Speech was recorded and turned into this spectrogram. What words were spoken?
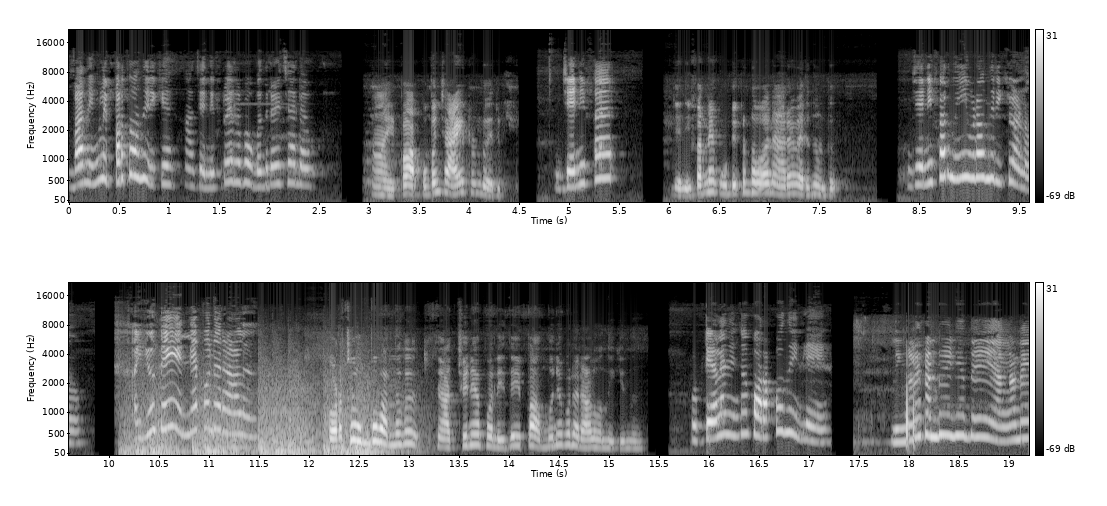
ആ ഹാ ഹാ ഹാ. വാ നിങ്ങൾ ഇപ്പുറത്ത് വന്നിരിക്കേ. ആ ജെനിഫറെ ചിലപ്പോ ഉപദ്രവിച്ചാലോ ആ ഇപ്പൊ അപ്പൂപ്പൻ ചായ ഇട്ടുണ്ട് വരും. ജെനിഫർ ജെനിഫറിനെ കൂട്ടിക്കൊണ്ട് പോകാൻ ആരോ വരുന്നുണ്ട്. ജെനിഫർ നീ ഇവിടെ വന്നിരിക്കുകയാണോ അയ്യോ ദേ എന്നെ പോലെ ഒരാൾ. കുറച്ചു മുമ്പ് വന്നത് അച്ഛനെ പോലെ ഇതേ ഇപ്പൊ അമ്മുനെ പോലെ ഒരാൾ വന്നിരിക്കുന്നു. കുട്ടികളെ നിങ്ങൾക്ക് ഉറപ്പൊന്നുമില്ലേ? നിങ്ങളെ കണ്ടു കഴിഞ്ഞത് ഞങ്ങളുടെ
